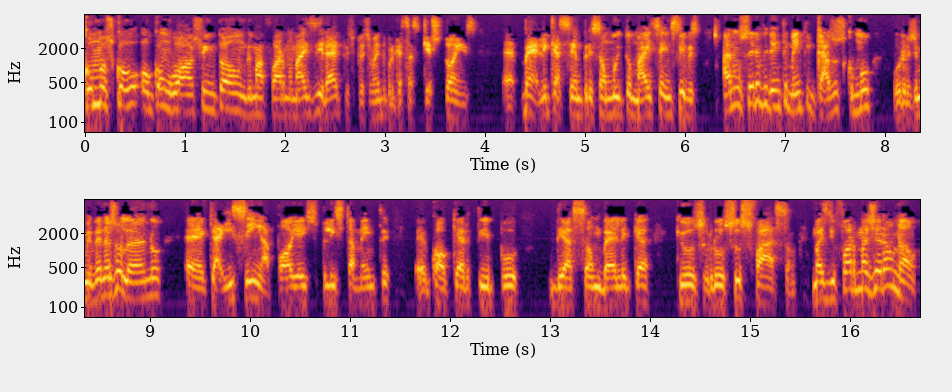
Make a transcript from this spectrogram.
com Moscou ou com Washington de uma forma mais direta, especialmente porque essas questões é, bélicas sempre são muito mais sensíveis. A não ser, evidentemente, em casos como o regime venezuelano, que aí sim apoia explicitamente qualquer tipo de ação bélica que os russos façam. Mas de forma geral, não.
